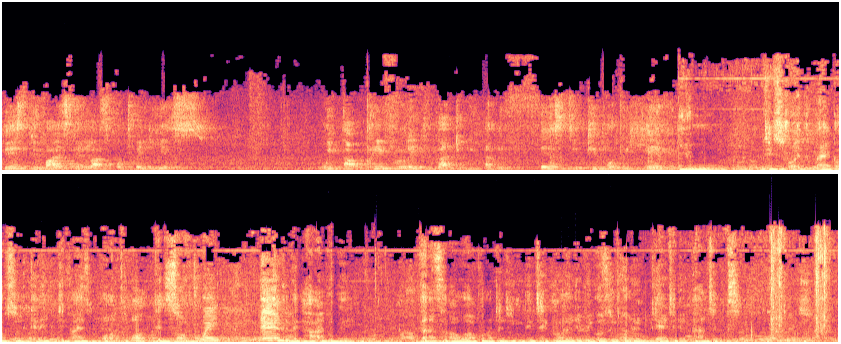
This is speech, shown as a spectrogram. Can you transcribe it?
This device can last for 20 years. We are privileged that we are the first people to have you destroy the microsonic device, both on the software and the hardware. That's how we are protecting the technology because we couldn't get a patent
